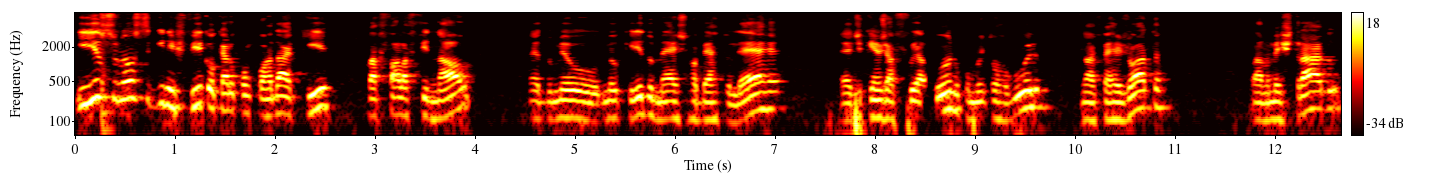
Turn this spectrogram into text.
E isso não significa, eu quero concordar aqui com a fala final né, do meu, meu querido mestre Roberto Lerrer, é, de quem eu já fui aluno, com muito orgulho, na UFRJ, lá no mestrado,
